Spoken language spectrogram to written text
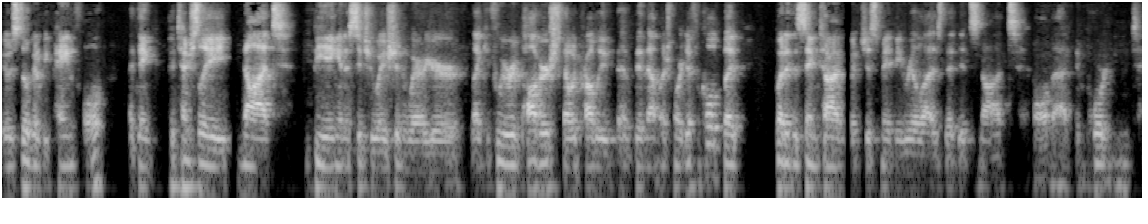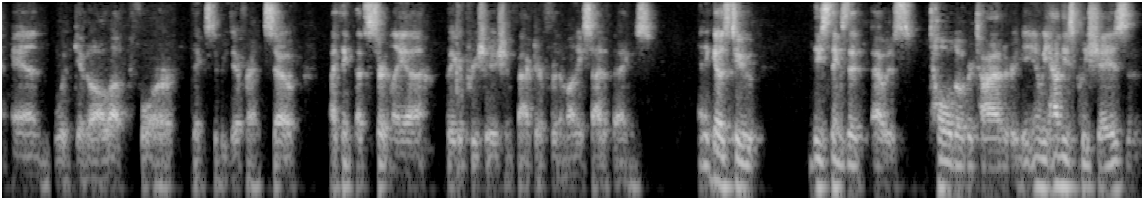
it was still going to be painful. I think potentially not being in a situation where you're like, if we were impoverished, that would probably have been that much more difficult. But but at the same time, it just made me realize that it's not all that important and would give it all up for things to be different. So I think that's certainly a big appreciation factor for the money side of things. And it goes to these things that I was told over time. Or, you know, we have these cliches and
